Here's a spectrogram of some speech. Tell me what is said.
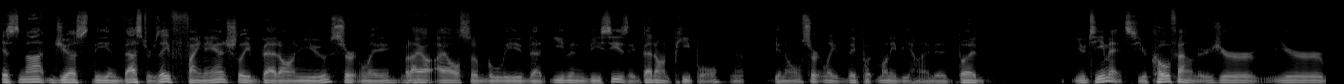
it's not just the investors. They financially bet on you, certainly, but I I also believe that even VCs they bet on people. Yep. You know, certainly they put money behind it, but your teammates, your co-founders, your your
